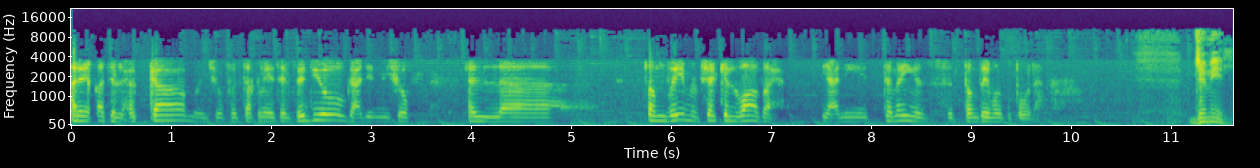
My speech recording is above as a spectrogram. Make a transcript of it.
طريقة الحكام ونشوف تقنية الفيديو وقاعدين نشوف ال- التنظيم بشكل واضح. يعني تميز في التنظيم البطولة. جميل.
